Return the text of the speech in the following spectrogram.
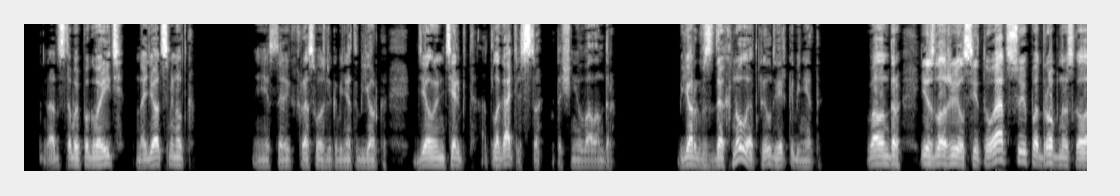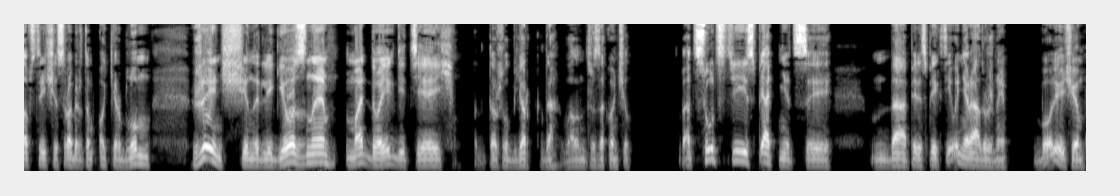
— Надо с тобой поговорить. Найдется минутка. Они стояли как раз возле кабинета Бьорка. — Дело не терпит отлагательства, — уточнил Валандер. Бьорк вздохнул и открыл дверь кабинета. Валандер изложил ситуацию, подробно рассказал о встрече с Робертом Окерблумом. — Женщина религиозная, мать двоих детей, — подытожил Бьорк, когда Валандер закончил. — В отсутствии из пятницы... Да, перспективы нерадужные. Более чем.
